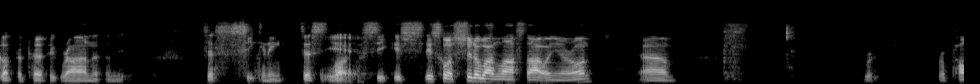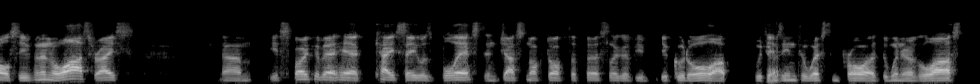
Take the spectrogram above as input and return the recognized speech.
got the perfect run, and just sickening, just yeah. like sick. It's, this horse should have won last start when you were on. Um, repulsive. And then the last race, um, you spoke about how KC was blessed and just knocked off the first leg of your, your good all up, which yeah. was into Western Pride, the winner of the last.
